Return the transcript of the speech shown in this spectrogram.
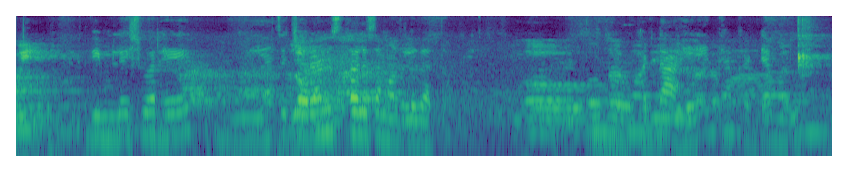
विमलेश्वर हे याचं चरणस्थळ समजलं जातं. तो जो खड्डा आहे त्या खड्ड्यामधून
